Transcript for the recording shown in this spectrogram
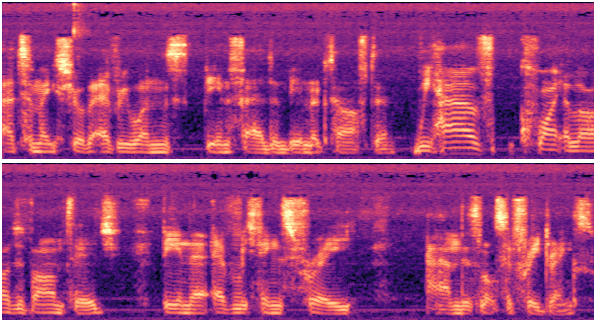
uh, to make sure that everyone's being fed and being looked after. We have quite a large advantage being that everything's free and there's lots of free drinks.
